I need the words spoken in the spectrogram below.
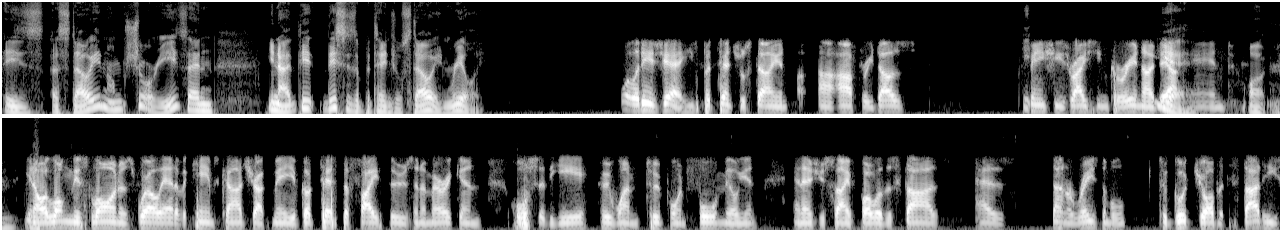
is a stallion. I'm sure he is, and you know th- this is a potential stallion, really. Well, it is, yeah. He's potential stallion uh, after he does finish his racing career, no doubt. Yeah. And well, you know, along this line as well, out of a Cam's Card Shark mare, you've got Testa Faith, who's an American Horse of the Year, who won 2.4 million. And as you say, Follow the Stars has done a reasonable to good job at stud. He's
